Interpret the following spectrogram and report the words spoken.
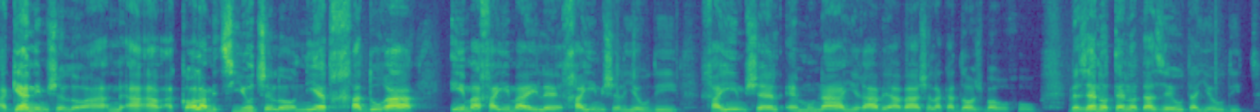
הגנים שלו, כל המציאות שלו נהיית חדורה עם החיים האלה, חיים של יהודי, חיים של אמונה, יראה ואהבה של הקדוש ברוך הוא, וזה נותן לו את הזהות היהודית.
